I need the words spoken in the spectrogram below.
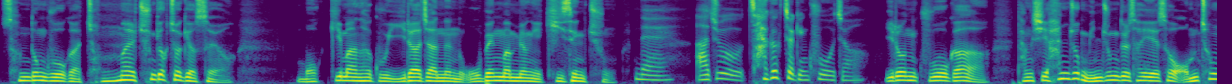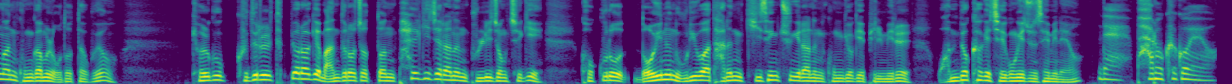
선동구호가 정말 충격적이었어요. 먹기만 하고 일하지 않는 500만 명의 기생충. 네, 아주 자극적인 구호죠. 이런 구호가 당시 한족 민중들 사이에서 엄청난 공감을 얻었다고요. 결국 그들을 특별하게 만들어졌던 팔기제라는 분리 정책이 거꾸로 너희는 우리와 다른 기생충이라는 공격의 빌미를 완벽하게 제공해 준 셈이네요. 네, 바로 그거예요.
